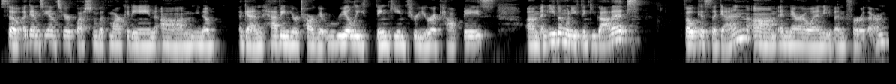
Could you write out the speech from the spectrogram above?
So again, to answer your question with marketing, um, you know, again, having your target really thinking through your account base. Um, and even when you think you got it, focus again um, and narrow in even further.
